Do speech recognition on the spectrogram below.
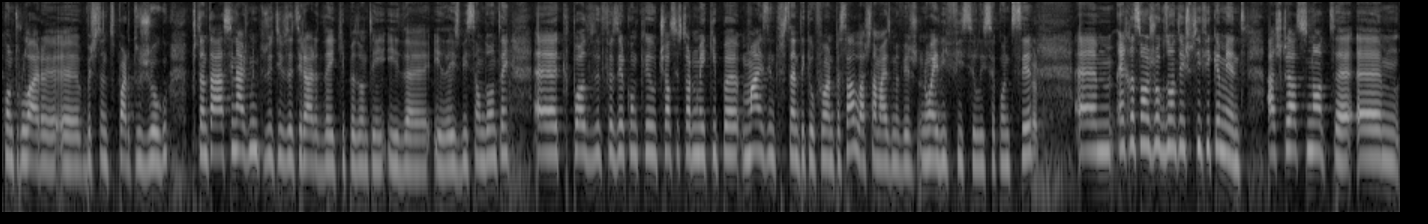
controlar bastante parte do jogo. Portanto, há sinais muito positivos a tirar da equipa de ontem e da, e da exibição de ontem, que pode fazer com que o Chelsea se torne uma equipa mais interessante daquilo que foi o ano passado. Lá está mais uma vez, não é difícil isso acontecer. Um, em relação ao jogo de ontem especificamente, acho que já se nota. Um,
